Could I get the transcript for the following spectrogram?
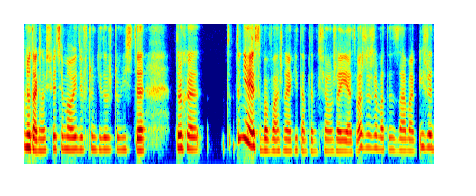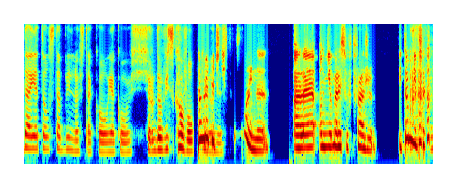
No tak, no w świecie małej dziewczynki to rzeczywiście trochę. To, to nie jest chyba ważne, jaki tam ten książę jest. Ważne, że ma ten zamek i że daje tą stabilność taką jakąś środowiskową. Teoretycznie jest. przystojny, ale on nie ma rysów twarzy. I to mnie przeraża.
